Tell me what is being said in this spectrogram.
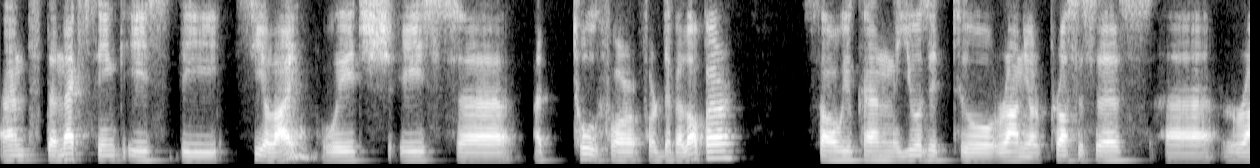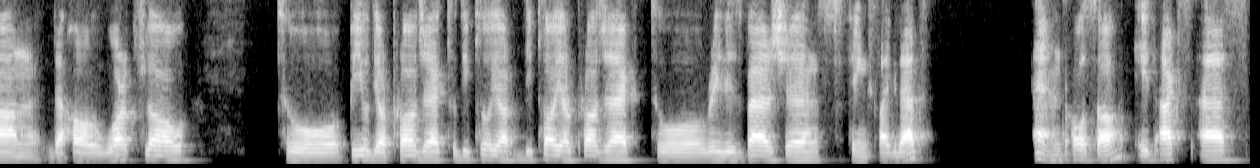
And the next thing is the CLI, which is uh, a tool for, for developer. So you can use it to run your processes, uh, run the whole workflow, to build your project, to deploy your, deploy your project, to release versions, things like that and also it acts as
